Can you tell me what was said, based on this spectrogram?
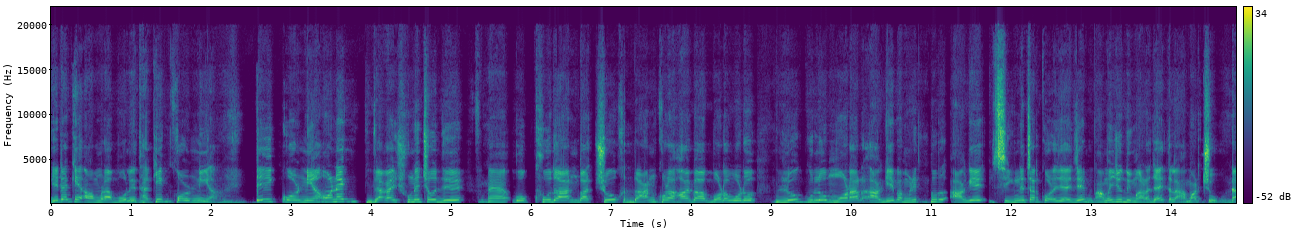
এটাকে আমরা বলে থাকি কর্নিয়া। এই কর্নিয়া অনেক জায়গায় শুনেছো যে আহ, অক্ষু দান বা চোখ দান করা হয় বা বড় বড় লোকগুলো মরার আগে বা মৃত্যুর আগে সিগনেচার করে যায় যে আমি যদি মারা যাই তাহলে আমার চোখটা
